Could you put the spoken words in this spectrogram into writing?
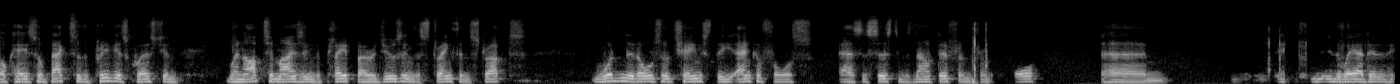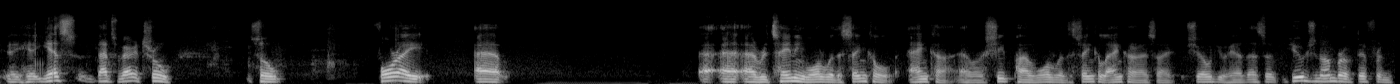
Okay, so back to the previous question. When optimizing the plate by reducing the strength in struts, wouldn't it also change the anchor force as the system is now different from before? Um, in, in, the way I did it here. Yes, that's very true. So for a, a, a, a, retaining wall with a single anchor or a sheet pile wall with a single anchor, as I showed you here, there's a huge number of different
